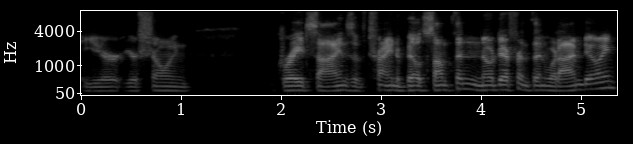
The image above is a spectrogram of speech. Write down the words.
you're you're showing great signs of trying to build something no different than what I'm doing.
